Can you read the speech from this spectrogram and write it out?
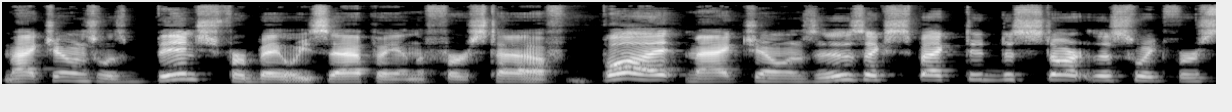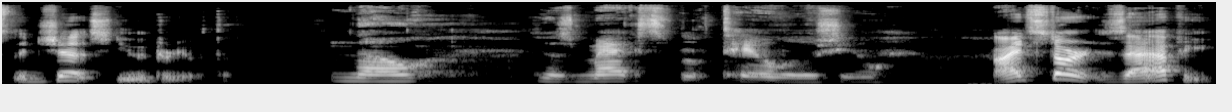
Mac Jones was benched for Bailey Zappe in the first half, but Mac Jones is expected to start this week versus the Jets. Do you agree with that? No. Because Max terrible issue. I'd start Zappe.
